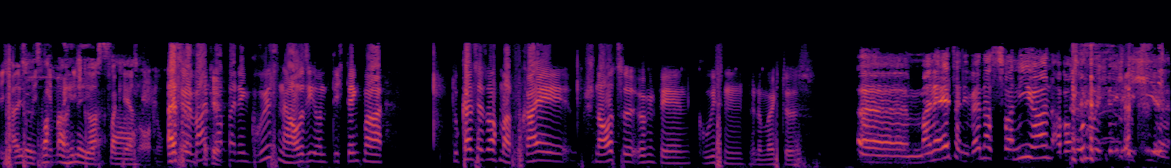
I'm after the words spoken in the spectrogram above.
Ich halte Nee, mich immer an die. Straßenverkehrsordnung. Also wir waren Okay. gerade bei den Grüßen, Hausi, und ich denk mal, du kannst jetzt auch mal frei Schnauze irgendwen grüßen, wenn du möchtest. Äh, meine Eltern, die werden das zwar nie hören, aber ohne euch wäre ich nicht hier.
